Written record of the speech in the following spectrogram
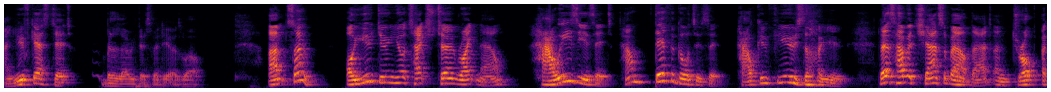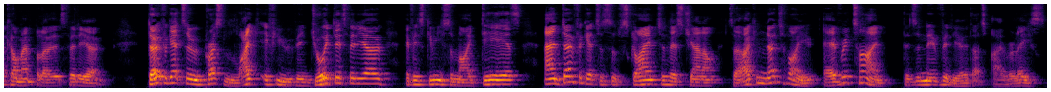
and you've guessed it, below this video as well. Um, so are you doing your tax return right now? How easy is it? How difficult is it? How confused are you? Let's have a chat about that and drop a comment below this video. Don't forget to press like if you've enjoyed this video, if it's given you some ideas, and don't forget to subscribe to this channel so I can notify you every time there's a new video that I release.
